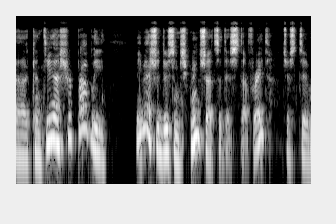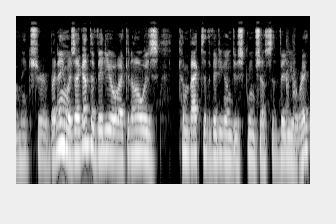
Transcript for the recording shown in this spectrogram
uh, continue. I should probably maybe I should do some screenshots of this stuff right? Just to make sure. But anyways I got the video. I can always come back to the video and do screenshots of the video right?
